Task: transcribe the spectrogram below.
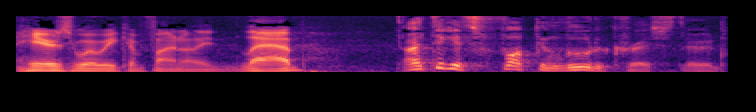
Here's where we can finally lab. I think it's fucking ludicrous, dude.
